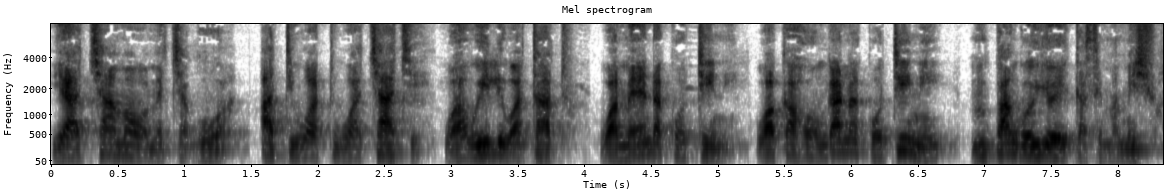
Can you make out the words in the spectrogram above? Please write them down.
ya chama wamechagua, ati watu wachache wawili watatu wameenda kotini, wakahongana kotini, mpango hiyo ikasimamishwa,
